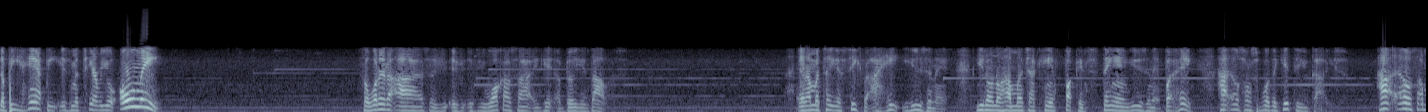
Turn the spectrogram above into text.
To be happy is material only. So what are the odds if you, if, if you walk outside and get a billion dollars? And I'm gonna tell you a secret. I hate using it. You don't know how much I can't fucking stand using it. But hey, how else I'm supposed to get to you guys? How else I'm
